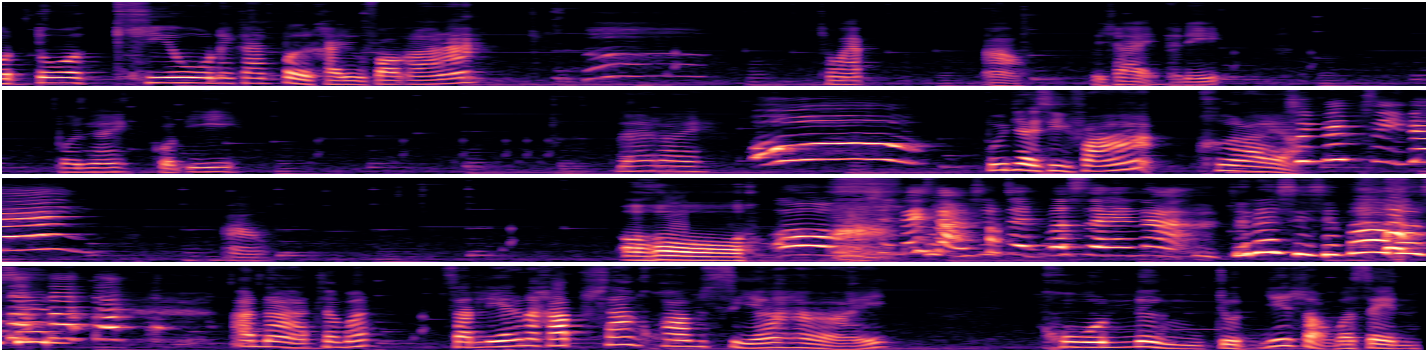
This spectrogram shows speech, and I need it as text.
กดตัวคิวในการเปิดไข่หนึ่งฟองเอาแล้วนะช่องแอป อ้าว ไม่ใช่ อันนี้ เปิดไง กด E ได้อะไรโอ้ปืนใหญ่สีฟ้า คืออะไรอะ ฉันได้สีแดง อ้าว โอ้โห โอ้ ฉันได้สามสิบเจ็ดเปอร์เซ็นต์อะจะได้45เปอร์เซ็นต์อนาถชะมัดสัตว์เลี้ยงนะครับ สร้างความเสียหาย คูณ 1.22เปอร์เซ็นต์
